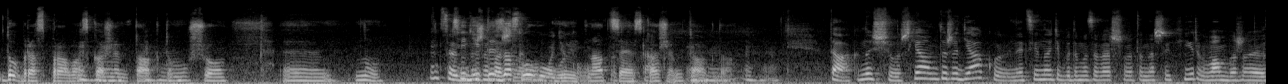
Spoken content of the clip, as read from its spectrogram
добра справа, скажімо так, тому що. е, Ну, Ну, це ці діти заслуговують на це, випадку, так. скажімо так. Мгм, Да. мгм. Так, ну що ж, я вам дуже дякую. На цій ноті будемо завершувати наш ефір. Вам бажаю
